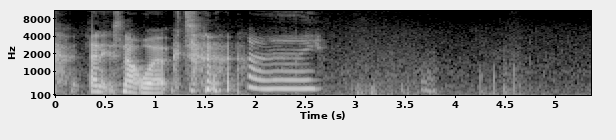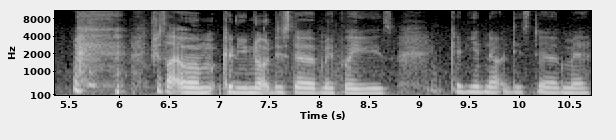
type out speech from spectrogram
and it's not worked. Hi. She's like, um, can you not disturb me please? Can you not disturb me?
